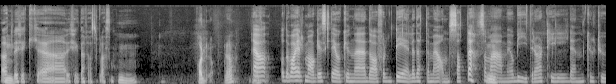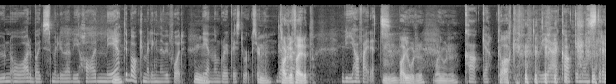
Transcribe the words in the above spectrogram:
at mm. vi, fikk, uh, vi, fikk, den førsteplassen. Mm. ja. ja. Og det var helt magisk det å kunne da fordele dette med ansatte, som mm. er med og bidrar til den kulturen og arbeidsmiljøet vi har med mm. tilbakemeldingene vi får mm. gjennom Great Place to Work. Mm. Har dere feiret? Vi har feiret. Mm. Hva gjorde dere? Hva gjorde dere? Kake. Kake. vi er kakemonstre.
